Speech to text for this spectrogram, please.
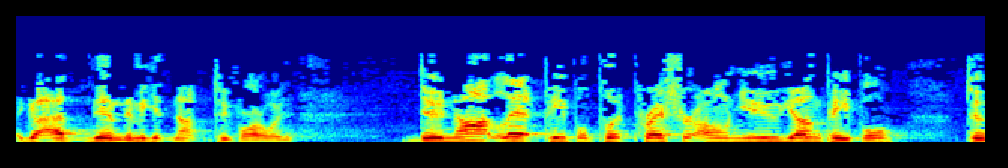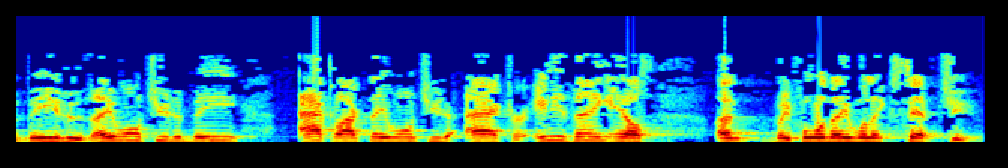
Then let me get not too far away. Do not let people put pressure on you, young people, to be who they want you to be, act like they want you to act, or anything else before they will accept you.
